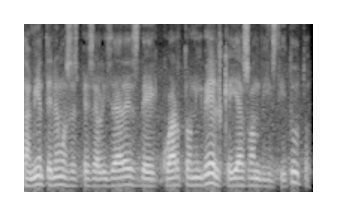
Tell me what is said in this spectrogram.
también tenemos especialidades de cuarto nivel que ya son de instituto.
